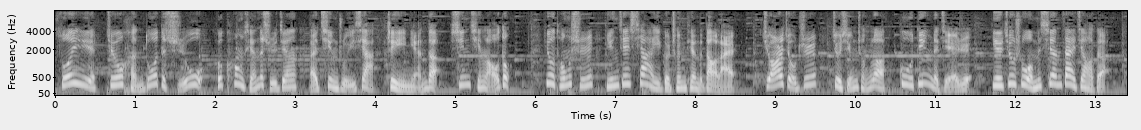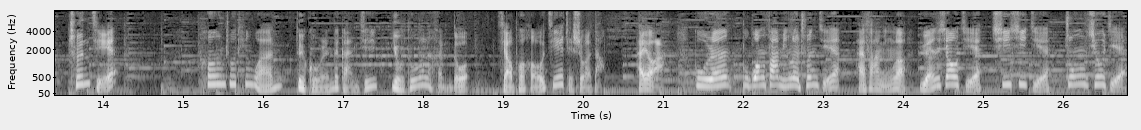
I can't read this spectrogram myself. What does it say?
所以就有很多的食物和空闲的时间来庆祝一下这一年的辛勤劳动，又同时迎接下一个春天的到来。久而久之，就形成了固定的节日，也就是我们现在叫的春节。哼哼猪听完，对古人的感激又多了很多。小泼猴接着说道：“还有啊，古人不光发明了春节，还发明了元宵节、七夕节、中秋节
